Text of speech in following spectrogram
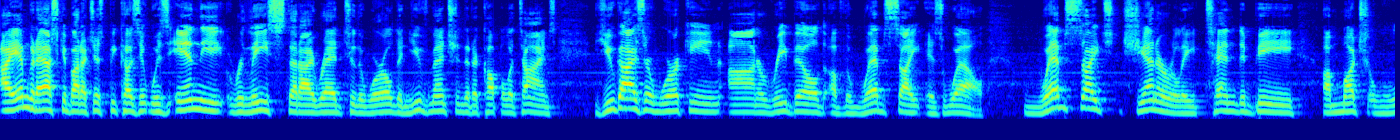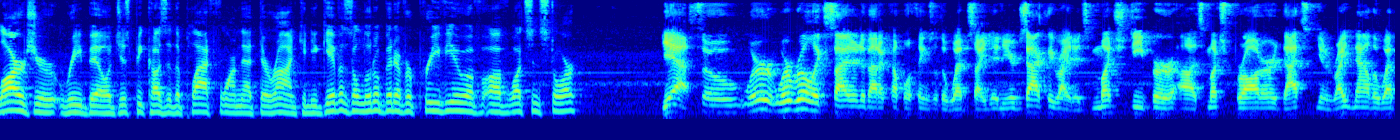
I am going to ask you about it just because it was in the release that I read to the world, and you've mentioned it a couple of times. You guys are working on a rebuild of the website as well. Websites generally tend to be a much larger rebuild just because of the platform that they're on. Can you give us a little bit of a preview of, of what's in store? Yeah, so we're we're real excited about a couple of things with the website, and you're exactly right. It's much deeper, uh, it's much broader. That's you know right now the web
